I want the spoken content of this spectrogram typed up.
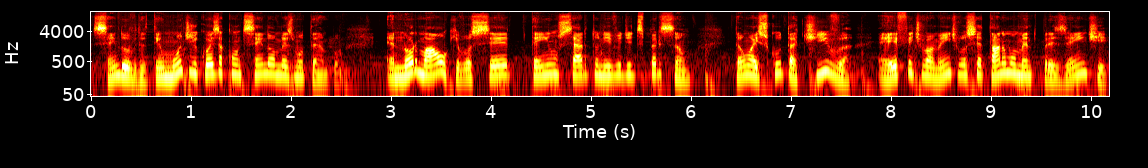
Sem dúvida. Tem um monte de coisa acontecendo ao mesmo tempo. É normal que você tenha um certo nível de dispersão. Então, a escuta ativa é efetivamente você estar tá no momento presente,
